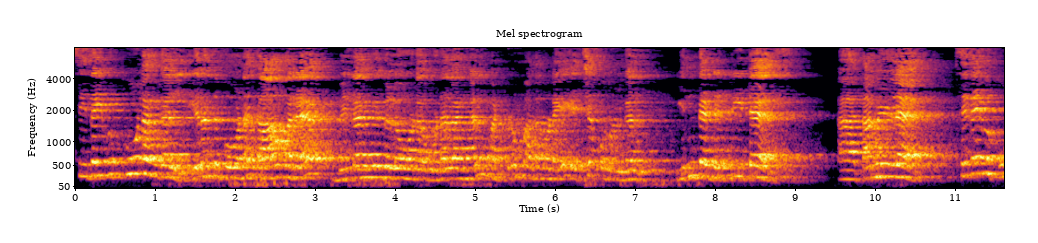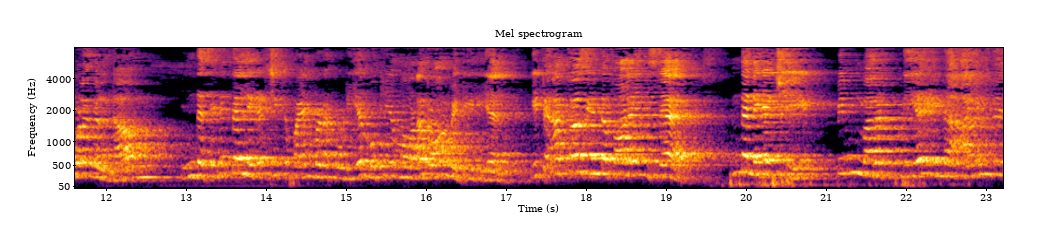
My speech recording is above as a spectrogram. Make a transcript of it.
சிதைவு கூலங்கள் இறந்து போன தாவர விலங்குகளோட உடலங்கள் மற்றும் அதனுடைய எச்ச பொருள்கள் இந்த ட்ரிட்டீட்டஸ் தமிழ்ல சிதைவு கூலங்கள் தான் இந்த சிதைத்தல் நிகழ்ச்சிக்கு பயன்படக்கூடிய முக்கியமான raw material it occurs in the following step இந்த நிகழ்ச்சி பின் வரக்கூடிய இந்த ஐந்து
